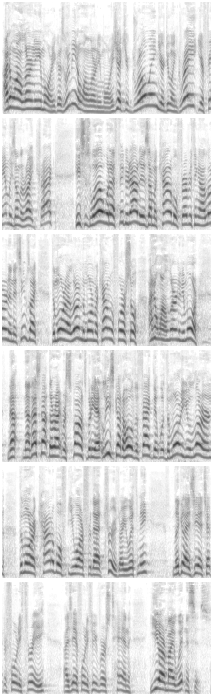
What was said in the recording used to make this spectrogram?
I don't want to learn anymore." He goes, "What do you mean you don't want to learn anymore?" He's like, "You're growing, you're doing great, your family's on the right track." He says, Well, what I figured out is I'm accountable for everything I learn, and it seems like the more I learn, the more I'm accountable for, so I don't want to learn anymore. Now, now that's not the right response, but he at least got a hold of the fact that the more you learn, the more accountable you are for that truth. Are you with me? Look at Isaiah chapter 43, Isaiah 43, verse 10. Ye are my witnesses,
